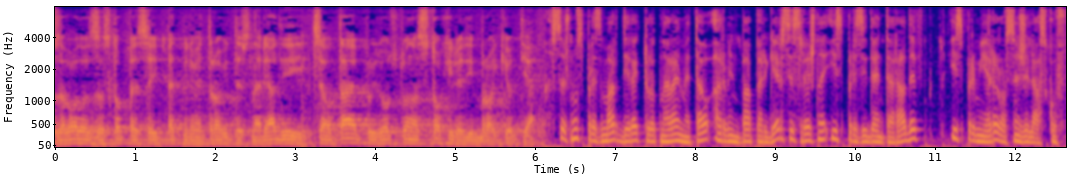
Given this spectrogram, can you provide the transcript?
Завода за 155 мм снаряди и целта е производство на 100 000 бройки от тях. Всъщност през март директорът на Райме Метал Армин Бапергер се срещна и с президента Радев и с премиера Росен Желясков.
